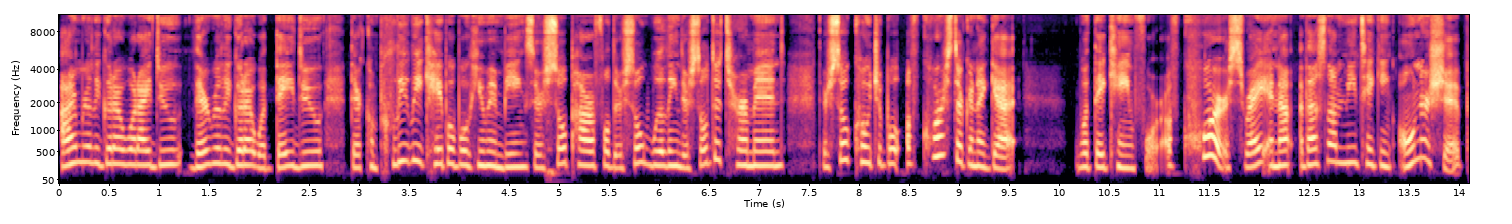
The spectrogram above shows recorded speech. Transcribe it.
I'm really good at what I do. They're really good at what they do. They're completely capable human beings. They're so powerful. They're so willing. They're so determined. They're so coachable. Of course they're going to get what they came for. Of course, right? And that's not me taking ownership.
